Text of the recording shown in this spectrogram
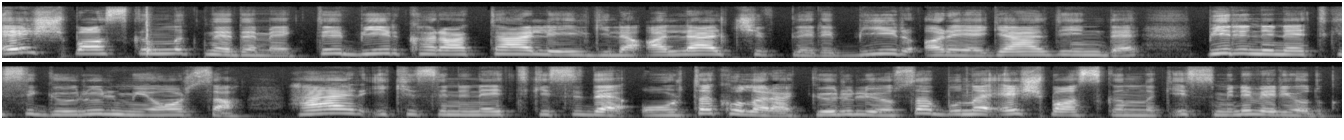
Eş baskınlık ne demekti? Bir karakterle ilgili allel çiftleri bir araya geldiğinde birinin etkisi görülmüyorsa, her ikisinin etkisi de ortak olarak görülüyorsa buna eş baskınlık ismini veriyorduk.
